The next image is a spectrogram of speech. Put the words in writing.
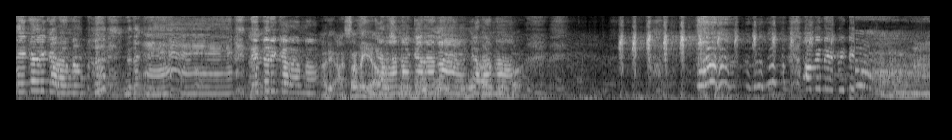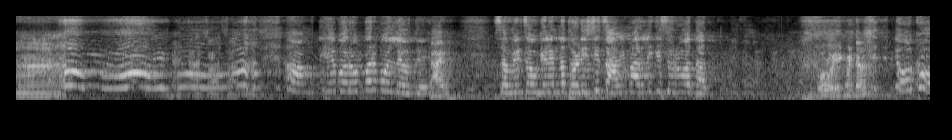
ते तरी करा ना. ते तरी करा ना. अरे असा नाही करा आवाज ना. हो, करा हो, ना, हो, हो, करा काढतोय ना. आम्ही डेप्युटी असा, असा. हे बरोबर बोलले होते. काय? समीर चौगेलेंना थोडीशी चावी मारली की सुरू होतात. हो एक मिनिट हा. जोक हो.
